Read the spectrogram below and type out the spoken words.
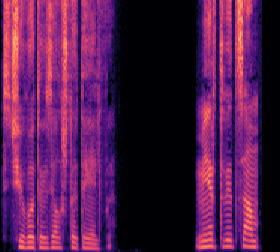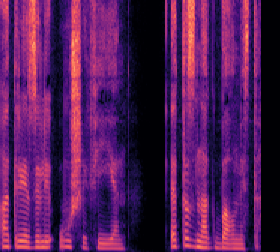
С чего ты взял, что это эльфы? Мертвецам отрезали уши, Фиен. Это знак Балмиста,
